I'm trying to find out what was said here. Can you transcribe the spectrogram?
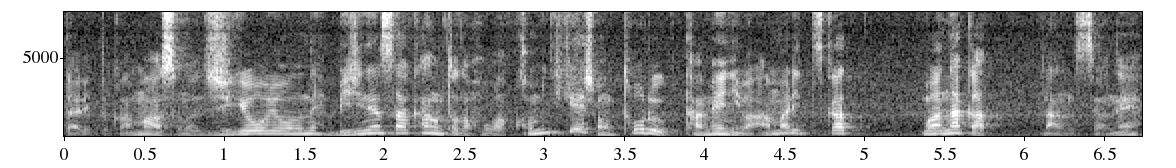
たりとかまあその事業用のねビジネスアカウントの方はコミュニケーションを取るためにはあまり使わなかったんですよね。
